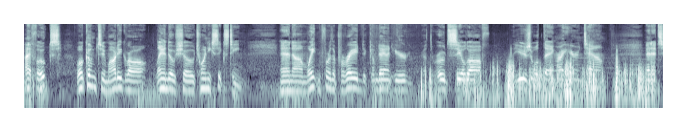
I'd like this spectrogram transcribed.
Hi folks, welcome to Mardi Gras Landaux Show 2016 and I'm waiting for the parade to come down here. Got the roads sealed off, the usual thing right here in town and it's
